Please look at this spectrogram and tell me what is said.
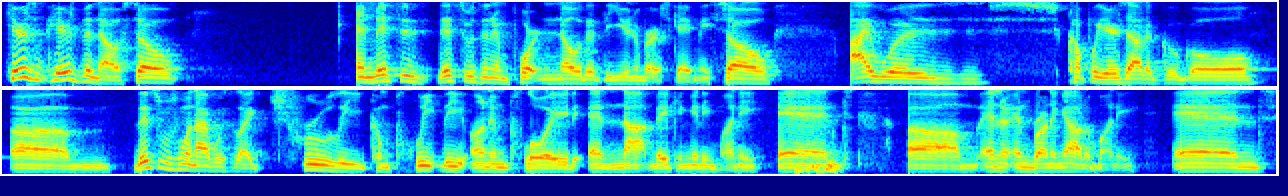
Here's here's the no. So, and this is this was an important no that the universe gave me. So, I was couple years out of Google. Um, this was when I was like truly, completely unemployed and not making any money, and um, and and running out of money, and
